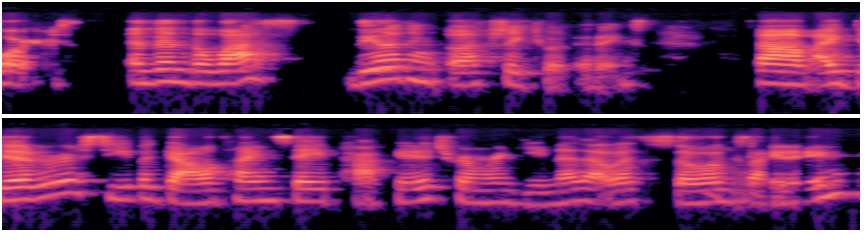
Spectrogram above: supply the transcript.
course. And then the last, the other thing, actually, two other things. Um, I did receive a Valentine's Day package from Regina. That was so mm-hmm. exciting.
